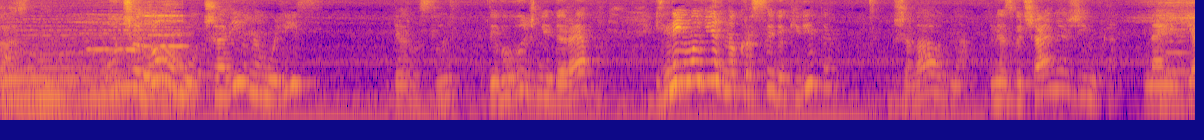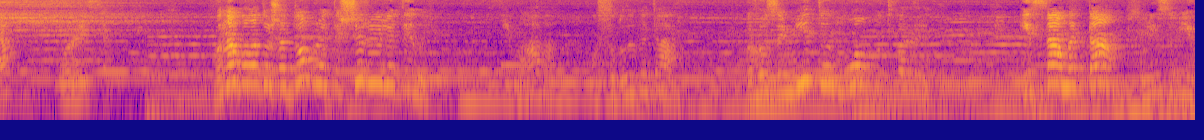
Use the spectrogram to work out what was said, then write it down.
казку у чудовому чарівному лісі, де росли дивовижні дерева, і неймовірно красиві квіти, жила одна незвичайна жінка на ім'я Орися. Вона була дуже доброю та щирою людиною і мала особливий дар розуміти мову тварин. І саме там, у лісовій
